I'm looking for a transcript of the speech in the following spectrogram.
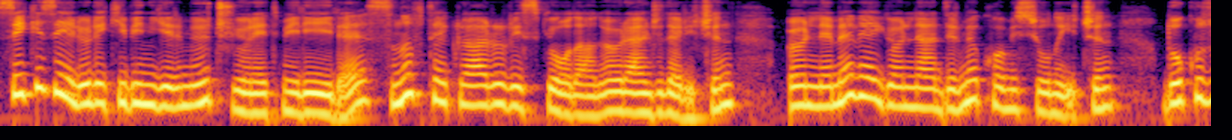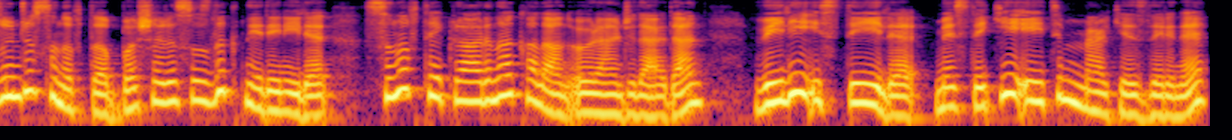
8 Eylül 2023 yönetmeliğiyle sınıf tekrarı riski olan öğrenciler için Önleme ve Yönlendirme Komisyonu için 9. sınıfta başarısızlık nedeniyle sınıf tekrarına kalan öğrencilerden veli isteğiyle mesleki eğitim merkezlerine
